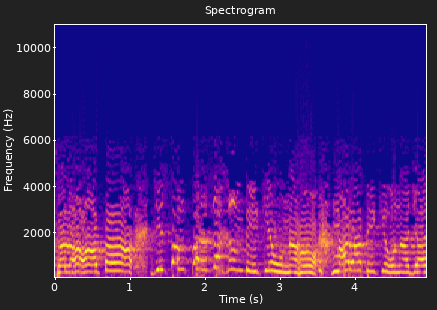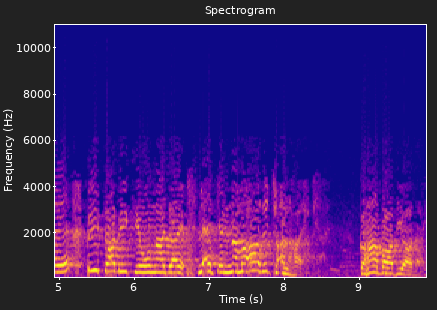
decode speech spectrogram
سلاتا جسم پر زخم بھی کیوں نہ ہو، مارا بھی کیوں نہ جائے، پیٹا بھی کیوں نہ جائے، لیکن نماز چلایا کہاں بات یاد آئی؟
